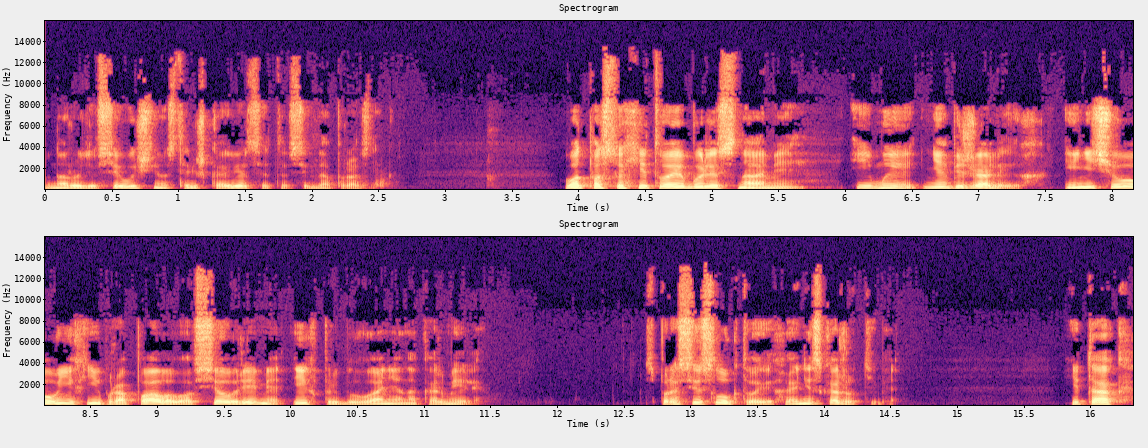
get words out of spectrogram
в народе Всевышнего стрижка овец – это всегда праздник. Вот пастухи твои были с нами, и мы не обижали их, и ничего у них не пропало во все время их пребывания на кормиле. Спроси слуг твоих, и они скажут тебе. Итак,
